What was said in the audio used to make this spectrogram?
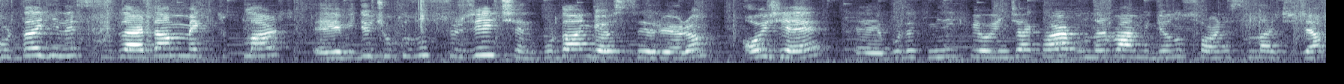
Burada yine sizlerden mektuplar. Ee, video çok uzun süreceği için buradan gösteriyorum. Oje. Ee, burada minik bir oyuncak var. Bunları ben videonun sonrasında açacağım.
